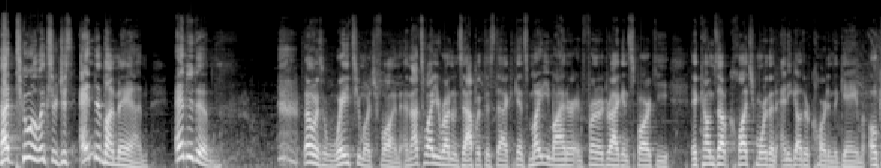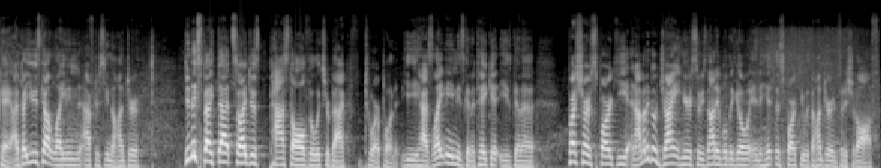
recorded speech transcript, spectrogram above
That two elixir just ended my man. Ended him that was way too much fun. And that's why you run Zap with this deck against Mighty Miner, Inferno Dragon, Sparky. It comes up clutch more than any other card in the game. Okay, I bet you he's got Lightning after seeing the Hunter. Didn't expect that, so I just passed all of the Elixir back to our opponent. He has Lightning, he's going to take it, he's going to crush our Sparky, and I'm going to go Giant here so he's not able to go and hit the Sparky with the Hunter and finish it off.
